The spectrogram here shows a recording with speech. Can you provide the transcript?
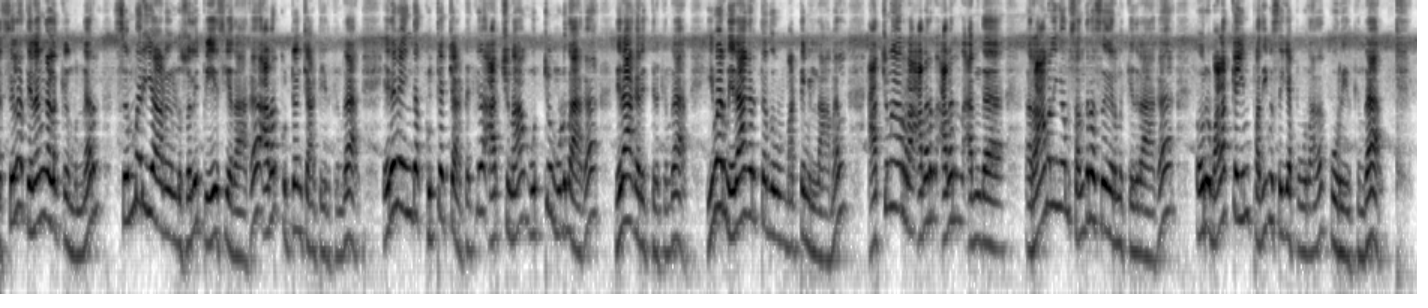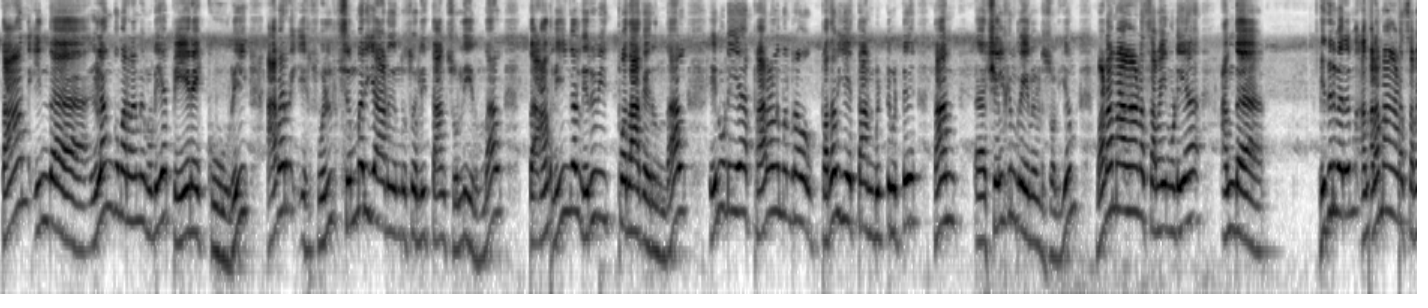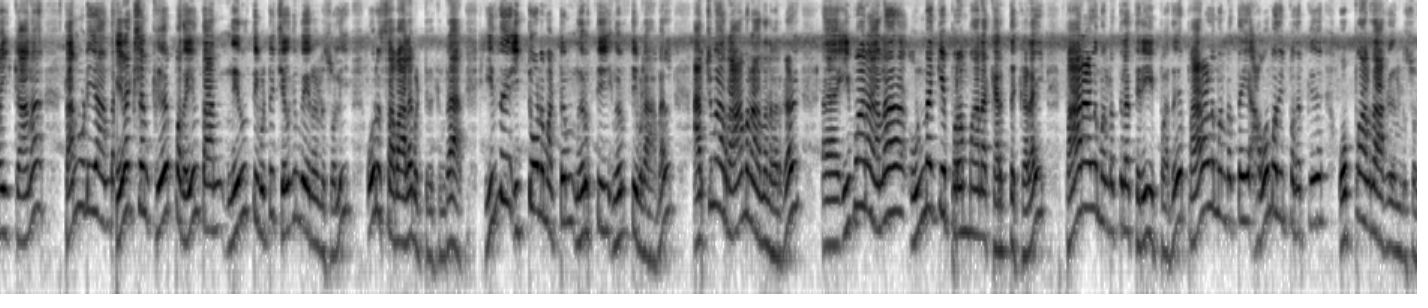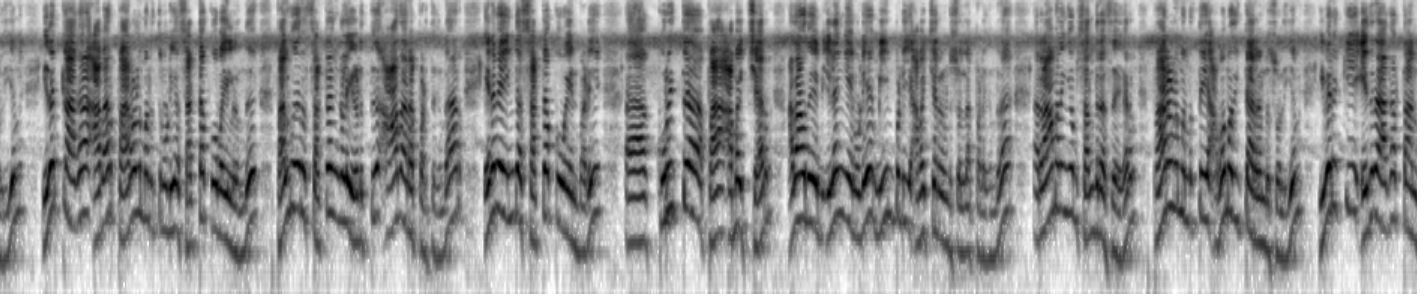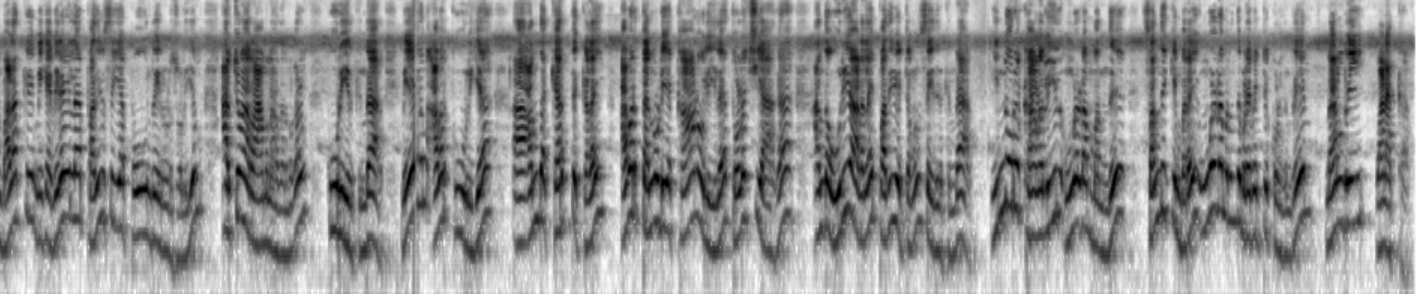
சில தினங்களுக்கு முன்னர் செம்மறியாடு என்று சொல்லி பேசியதாக அவர் குற்றம் சாட்டியிருக்கின்றார். எனவே இந்த குற்றச்சாட்டுக்கு அர்ச்சுனா முற்று முழுதாக நிராகரித்திருக்கின்றார். இவர் நிராகரித்தது மட்டுமில்லாமல் அர்ச்சுனா ரா- அவர் அவர் அந்த ராமலிங்கம் சந்திரசேகரனுக்கு எதிராக ஒரு வழக்கையும் பதிவு செய்ய போவதாக கூறியிருக்கின்றார். தான் இந்த இளங்குமரனுடைய பெயரை கூறி அவர் செம்மறியாடு என்று சொல்லி தான் சொல்லியிருந்தால் தான் நீங்கள் நிரூபிப்பதாக இருந்தால் என்னுடைய பாராளுமன்ற பதவியை தான் விட்டுவிட்டு தான் செல்கின்றேன் என்று சொல்லியும் வடமாகாண சபையினுடைய அந்த எதிர்வரும் அந்த வடமாகாண சபைக்கான தன்னுடைய அந்த எலெக்ஷன் கேட்பதையும் தான் நிறுத்திவிட்டு செல்கின்றேன் என்று சொல்லி ஒரு சவாலை விட்டிருக்கின்றார். இது இத்தோடு மட்டும் நிறுத்தி நிறுத்தி விடாமல் அர்ச்சுனா ராமநாதன் அவர்கள் இவ்வாறான உண்மைக்கு புறம்பான கருத்துக்களை பாராளுமன்றத்தில் தெரிவிப்பது பாராளுமன்றத்தை அவமதிப்பதற்கு ஒப்பானதாக என்று சொல்லியும் இதற்காக அவர் பாராளுமன்றத்தினுடைய சட்டக்கோவையிலிருந்து பல்வேறு சட்டங்களை எடுத்து ஆதாரப்படுத்துகின்றார். எனவே இந்த சட்டக்கோவையின்படி குறித்த ப அமைச்சர் அதாவது இலங்கையினுடைய மீன்பிடி அமைச்சர் என்று சொல்லப்படுகின்ற ராமலிங்கம் சந்திரசேகர் பாராளுமன்றத்தை அவமதித்தார் என்று சொல்லியும் இவருக்கு எதிராக தான் வழக்கு மிக விரைவில் பதிவு செய்ய போகின்றேன் என்று சொல்லியும் அர்ச்சனா ராமநாதன் அவர்கள் கூறியிருக்கின்றார். மேலும் அவர் கூறிய அஹ், அந்த கருத்துக்களை அவர் தன்னுடைய காணொலியில் தொடர்ச்சியாக அந்த உரையாடலை பதிவேற்றமும் செய்திருக்கின்றார். இன்னொரு காணொலியில் உங்களிடம் வந்து சந்திக்கும் வரை உங்களிடமிருந்து விடைபெற்றுக் கொள்கின்றேன். நன்றி வணக்கம்.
